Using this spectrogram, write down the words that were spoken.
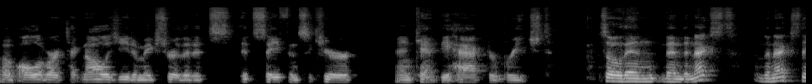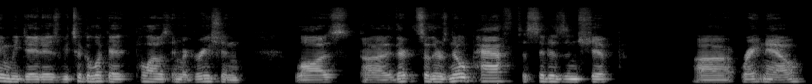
of all of our technology to make sure that it's it's safe and secure and can't be hacked or breached so then then the next the next thing we did is we took a look at Palau's immigration laws. Uh, there, so there's no path to citizenship uh, right now.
